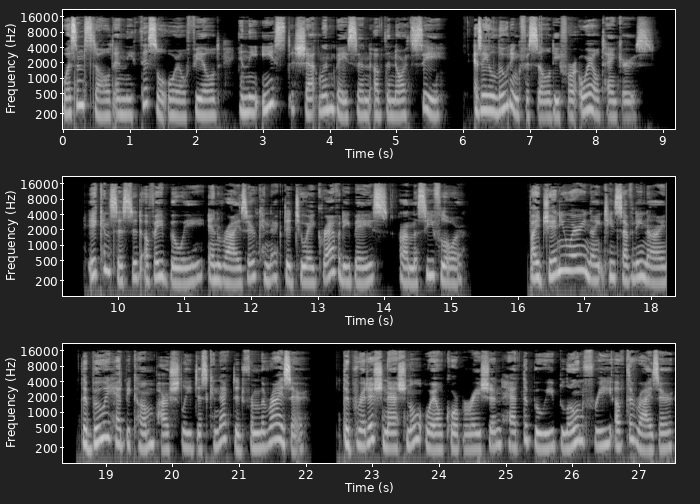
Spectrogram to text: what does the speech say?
was installed in the Thistle oil field in the East Shetland Basin of the North Sea as a loading facility for oil tankers. It consisted of a buoy and riser connected to a gravity base on the seafloor. By January 1979, the buoy had become partially disconnected from the riser. The British National Oil Corporation had the buoy blown free of the riser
